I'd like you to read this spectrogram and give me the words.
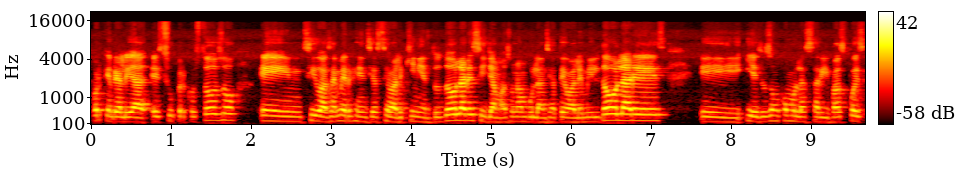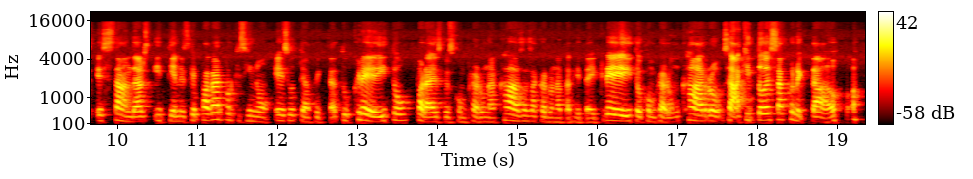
porque en realidad es súper costoso. si vas a emergencias te vale 500 dólares, si llamas a una ambulancia te vale 1000 dólares. Eh, y esos son como las tarifas pues estándar y tienes que pagar porque si no eso te afecta a tu crédito para después comprar una casa, sacar una tarjeta de crédito, comprar un carro, o sea, aquí todo está conectado.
